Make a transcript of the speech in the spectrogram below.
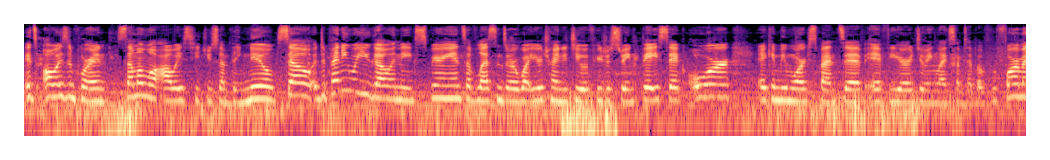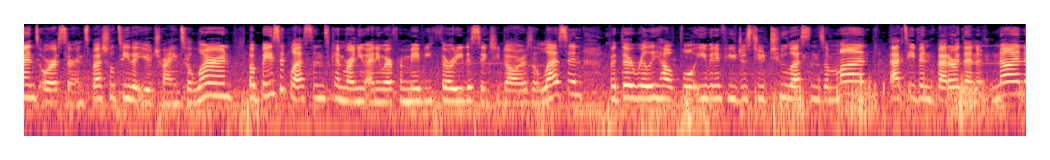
It's always important. Someone will always teach you something new. So depending where you go in the experience of lessons or what you're trying to do, if you're just doing basic or it can be more expensive if you're doing like some type of performance or a certain specialty that you're trying to learn. But basic lessons can run you anywhere from maybe 30 to $60 a lesson, but they're really helpful even if you just do two lessons a month. That's even better than none.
